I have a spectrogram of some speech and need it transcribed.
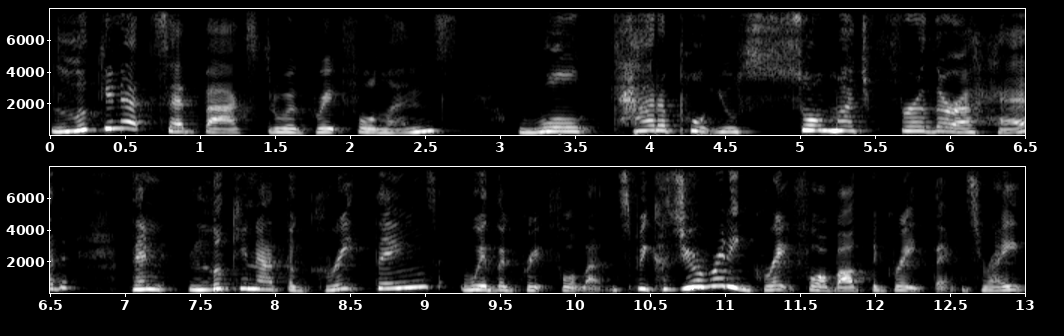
looking at setbacks through a grateful lens will catapult you so much further ahead than looking at the great things with a grateful lens because you're already grateful about the great things, right?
